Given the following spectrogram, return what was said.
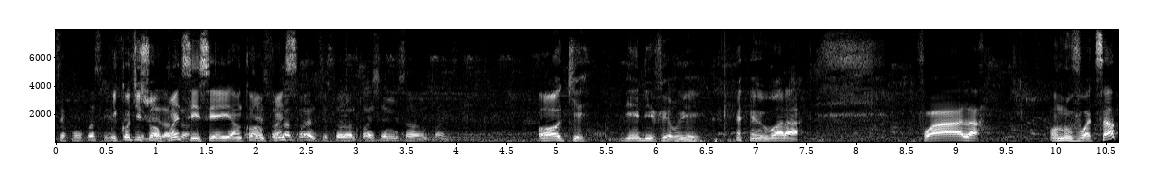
C'est pourquoi c'est Et quand ils sont en pointe, c'est c'est encore en pointe. empreinte, c'est son empreinte, j'ai mis son empreinte. Ok, bien déverrouillé. voilà. Voilà. On ouvre WhatsApp.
